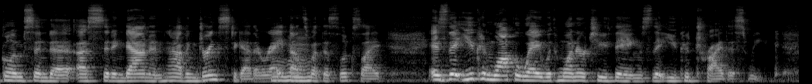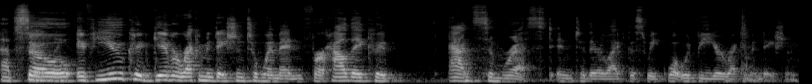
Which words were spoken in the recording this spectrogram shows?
glimpse into us sitting down and having drinks together, right? Mm-hmm. That's what this looks like is that you can walk away with one or two things that you could try this week. Absolutely. So if you could give a recommendation to women for how they could add some rest into their life this week, what would be your recommendation?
